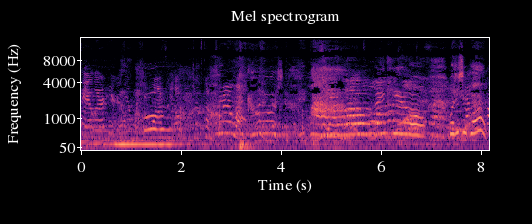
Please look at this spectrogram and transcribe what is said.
Sailor, here is your you. Oh my gosh. Wow. Thank you. What did you get?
